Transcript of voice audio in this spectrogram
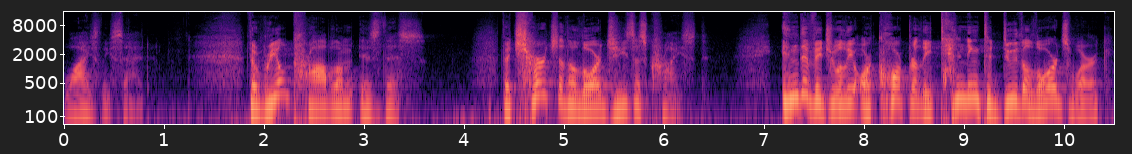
wisely said. The real problem is this the church of the Lord Jesus Christ, individually or corporately tending to do the Lord's work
